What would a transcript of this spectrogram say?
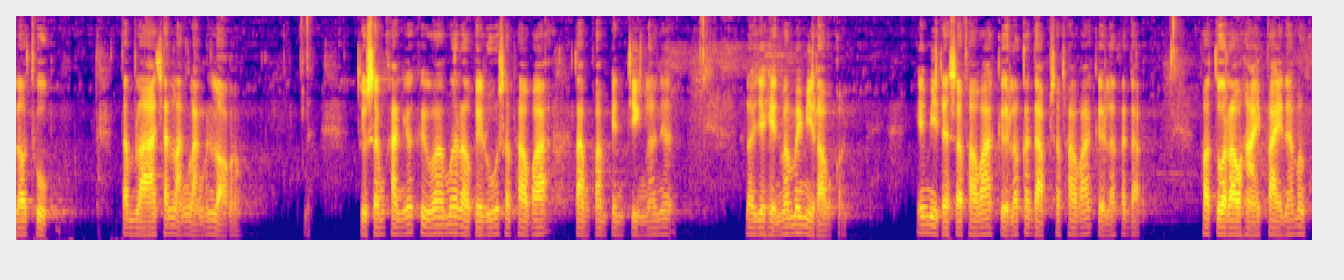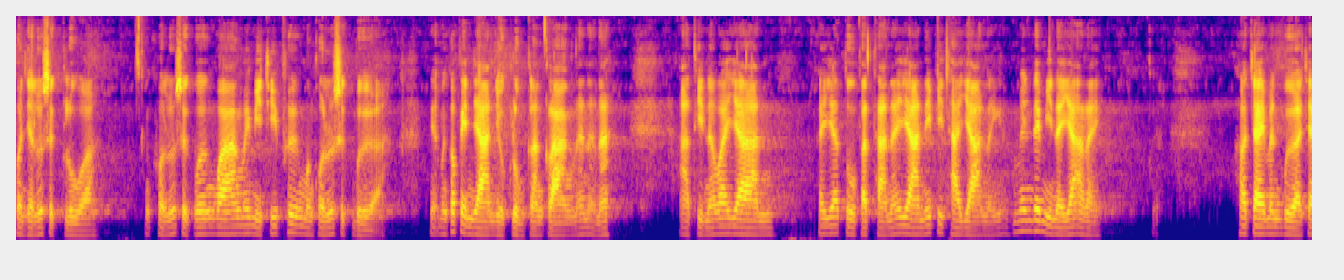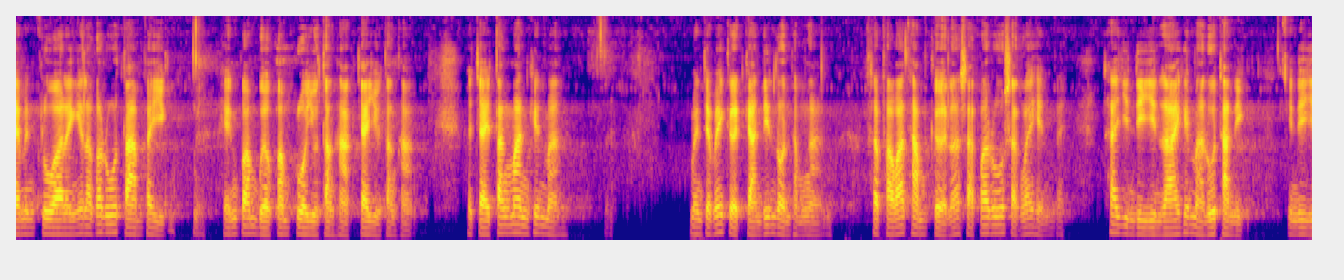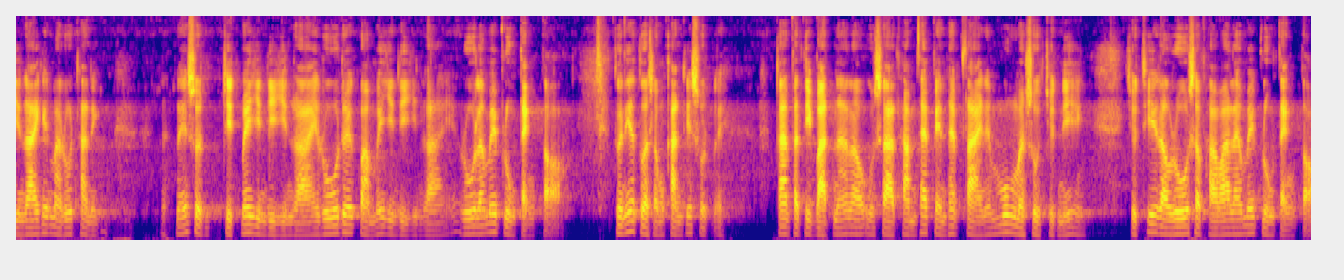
เราถูกตำราชั้นหลังๆมันหลอกเอาจุดสำคัญก็คือว่าเมื่อเราไปรู้สภาวะตามความเป็นจริงแล้วเนี่ย เราจะเห็นว่าไม่มีเราก่อน เอ๊ะมีแต่สภาวะเกิดแล้วก็ดับ สภาวะเกิดแล้วก็ดับ พอตัวเราหายไปนะบางคนจะรู้สึกกลัวบางคนรู้สึกเวิ้งว้าง ไม่มีที่พึ่งบางคนรู้สึกเบื่อเนี่ยมันก็เป็นยานอยู่กลุ่มกลางๆนั่นนะนะอาทินวายานพยตูปัฏฐานญาณนิพิทายานอะไรเงี้ยไม่ได้มีนัยยะอะไรพอใจมันเบื่อใจมันกลัวอะไรเงี้ยเราก็รู้ตามไปอีก เห็นความเบื่อความกลัวอยู่ต่างหากใจอยู่ต่างหากพอใจตั้งมั่นขึ้นมา มันจะไม่เกิดการดิ้นรนทำงาน สภาวะธรรมเกิดแล้วสักว่ารู้สักว่าเห็นไปถ้ายินดียินร้ายขึ้นมารู้ทันอีก ยินดียินร้ายขึ้นมารู้ทันอีกในสุดจิตไม่ยินดียินร้าย รู้ด้วยความไม่ยินดียินร้าย รู้แล้วไม่ปรุงแต่งต่อ ตัวนี้ตัวสำคัญที่สุดเลย การปฏิบัตินะเราอุตส่าห์ทำแทบเป็นแทบตายนะมุ่งมาสู่จุดนี้เอง จุดที่เรารู้สภาวะแล้วไม่ปรุงแต่งต่อ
